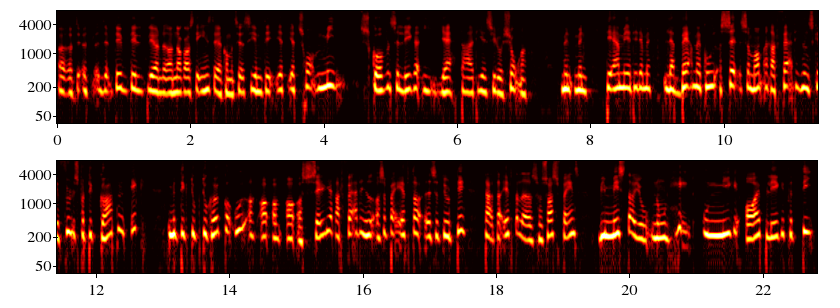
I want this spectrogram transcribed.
og og det, det, det bliver nok også det eneste, jeg kommer til at sige om det, jeg, jeg tror, min skuffelse ligger i, ja, der er de her situationer, men, men det er mere det der med, lad være med at gå ud og selv, som om, at retfærdigheden skal fyldes, for det gør den ikke. Men det, du, du kan jo ikke gå ud og, og, og, og, og sælge retfærdighed, og så bagefter, altså det er jo det, der, der efterlader os hos os fans. Vi mister jo nogle helt unikke øjeblikke, fordi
